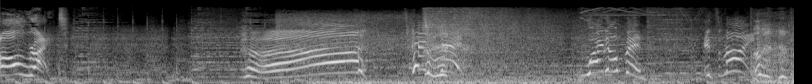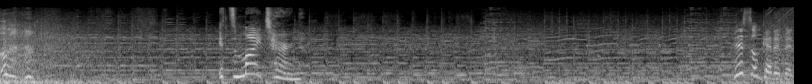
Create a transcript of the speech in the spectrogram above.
All right! Uh! Wide open! It's mine! It's my turn. This'll get a bit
